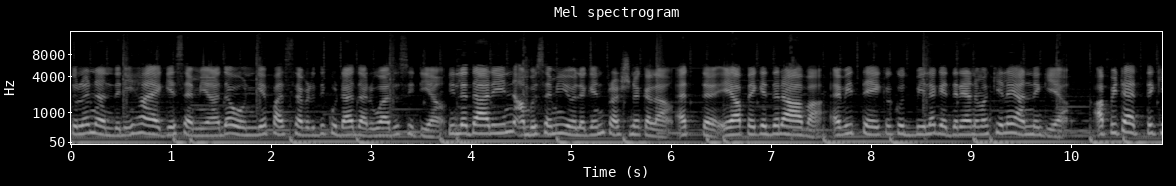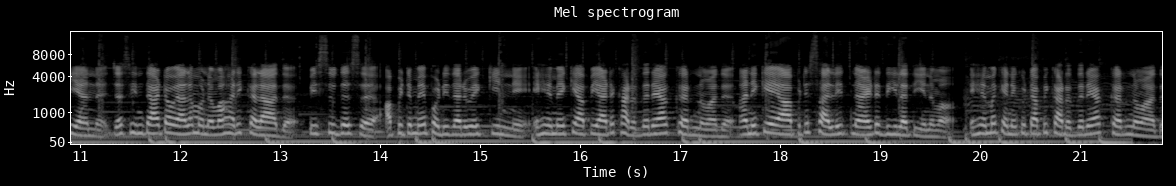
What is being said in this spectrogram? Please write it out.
තුළ නන්දනී හා ඇගේ සැමියාද ඔවුන්ගේ පස් ඇවරදි කුඩා දරුවාද සිටියා. නිලධාරීන් අඹුසැමි යොලගෙන් ප්‍රශ්න කලා ඇත්ත එයා අපේ ගෙදරාවා ඇවිත් ඒකුත් බීල ගෙදර යනවා කියලා යන්න ගියා. අපිට ඇත්ත කියන්න. ජසින්තාට ඔයාල මොනවහරි කලාද පිස්සු දෙස අපිට මේ පොඩි දරුවෙක් ඉන්නේ. එහෙම එක අපි යට කරදරයක් කරනවද? අනික එයා අපිට සල්ලිත් ණයට දීලා තියෙනවා. එහෙම කෙනෙකුට අපි කරදරයක් කරනවාද?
